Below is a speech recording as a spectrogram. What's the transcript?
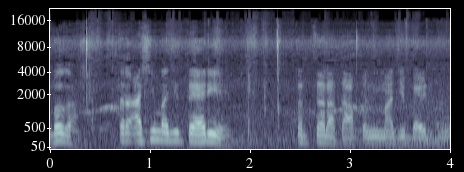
बघा तर अशी माझी तयारी आहे. तर चल आता आपण माझी बाईट घेऊ.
